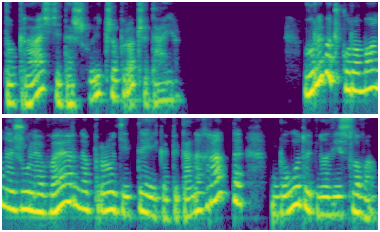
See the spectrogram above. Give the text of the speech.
хто краще та швидше прочитає. В уривочку романа Жуля Верна про дітей капітана Гранта будуть нові слова.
